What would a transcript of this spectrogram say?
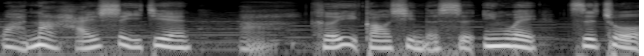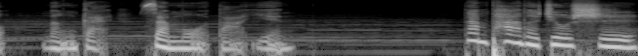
哇，那还是一件啊可以高兴的事，因为知错能改，善莫大焉。但怕的就是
